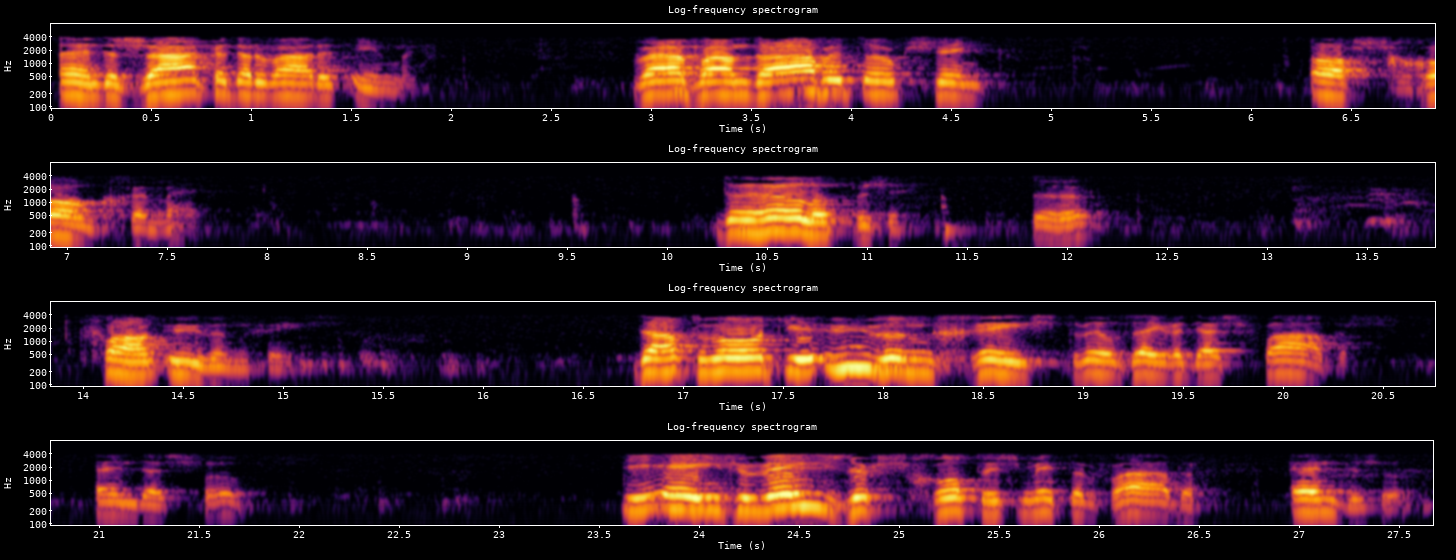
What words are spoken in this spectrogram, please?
En de zaken der waarheid inlegt. Waarvan David ook zingt. Of schoon. De hulp is De hulp. Van uw geest. Dat woordje uw geest wil zeggen des vaders en des zoons. Die eenswezig God is met de vader en de zoon.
